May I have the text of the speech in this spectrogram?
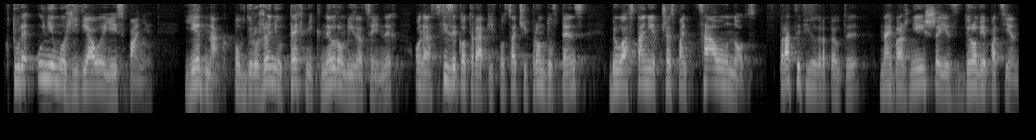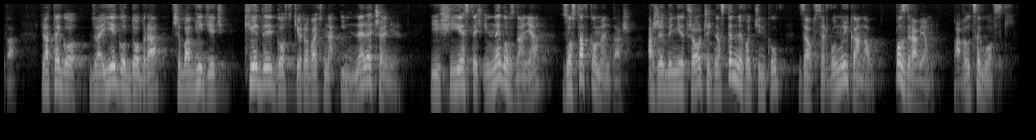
które uniemożliwiały jej spanie. Jednak po wdrożeniu technik neuromobilizacyjnych oraz fizykoterapii w postaci prądów TENS była w stanie przespać całą noc. W pracy fizjoterapeuty najważniejsze jest zdrowie pacjenta. Dlatego dla jego dobra trzeba wiedzieć, kiedy go skierować na inne leczenie. Jeśli jesteś innego zdania, zostaw komentarz. A żeby nie przeoczyć następnych odcinków, zaobserwuj mój kanał. Pozdrawiam, Paweł Cegłowski.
